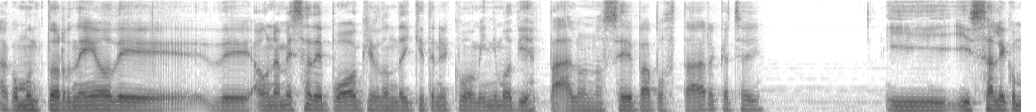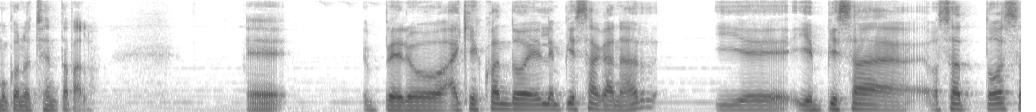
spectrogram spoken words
A como un torneo de, de, a una mesa de póker donde hay que tener como mínimo 10 palos, no sé, para apostar, ¿cachai? Y, sale como con 80 palos. Eh, pero aquí es cuando él empieza a ganar y, eh, empieza, o sea, todos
